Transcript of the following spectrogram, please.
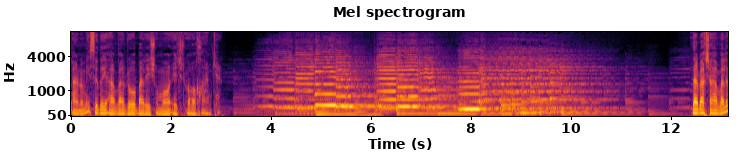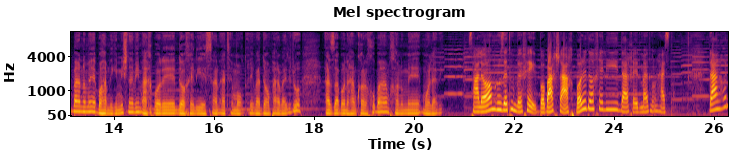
برنامه صدای اول رو برای شما اجرا خواهم کرد. در بخش اول برنامه با همدیگه میشنویم اخبار داخلی صنعت مرغداری و دامپروری رو. از زبان همکار خوبم خانم مولوی. سلام روزتون بخیر. با بخش اخبار داخلی در خدمتون هستم. در حال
